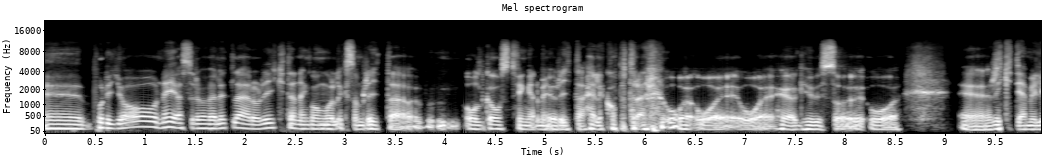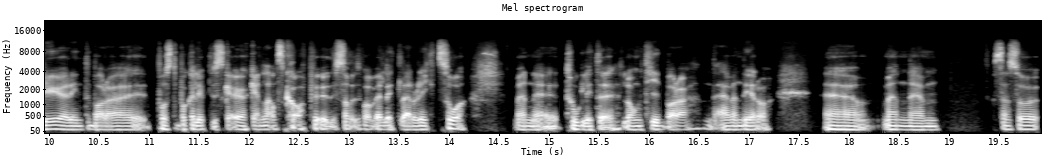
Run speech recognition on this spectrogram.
Eh, både ja och nej. Alltså det var väldigt lärorikt en gång att mm. liksom rita. Old Ghost tvingade mig att rita helikoptrar och, och, och höghus och, och eh, riktiga miljöer, inte bara postapokalyptiska ökenlandskap. Som var väldigt lärorikt så, men eh, tog lite lång tid bara, även det. Då. Eh, men sen så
